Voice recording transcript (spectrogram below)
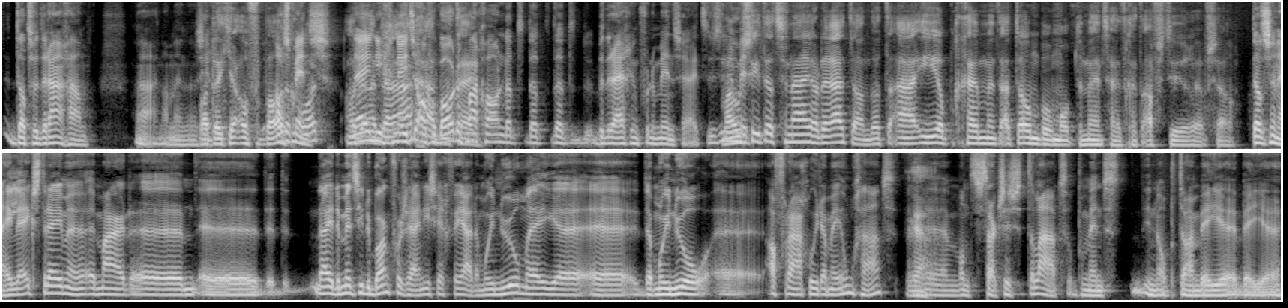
dat we eraan gaan. Nou, dan, dan Wat dat je overbodig als mens. wordt? Oh, nee, niet gaat overbodig, meteen. maar gewoon dat, dat, dat bedreiging voor de mensheid. Dus Maar hoe met- ziet dat scenario eruit dan? Dat de AI op een gegeven moment atoombommen op de mensheid gaat afsturen of zo? Dat is een hele extreme. eh, Maar eh, eh, de, de- nee, de mensen die er bang voor zijn, die zeggen van ja, dan moet je nu al mee, eh, eh, dan moet je nu al eh, afvragen hoe je daarmee omgaat. Ja. Eh, want straks is het te laat. Op het moment in open time ben je, ben je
